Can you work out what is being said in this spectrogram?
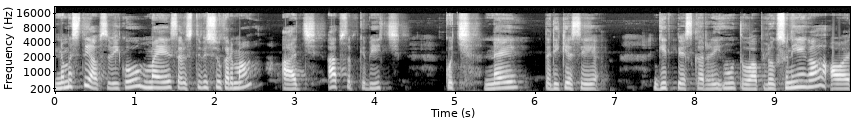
नमस्ते आप सभी को, मैं सरस्वती विश्वकर्मा। आज आप सबके बीच कुछ नए तरीके से गीत पेश कर रही हूँ तो आप लोग सुनिएगा और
